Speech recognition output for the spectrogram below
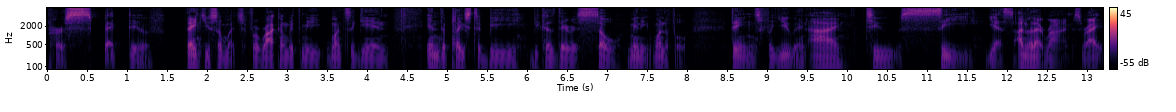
perspective. Thank you so much for rocking with me once again in the place to be because there is so many wonderful things for you and I to see. Yes, I know that rhymes, right?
